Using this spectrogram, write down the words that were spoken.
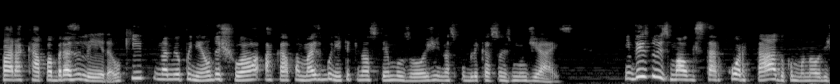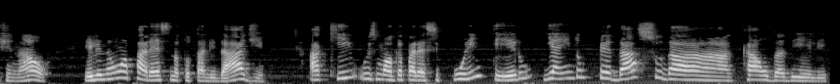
para a capa brasileira, o que, na minha opinião, deixou a, capa mais bonita que nós temos hoje nas publicações mundiais. Em vez do Smaug estar cortado como na original, ele não aparece na totalidade, Aqui o Smog aparece por inteiro e ainda um pedaço da cauda dele,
